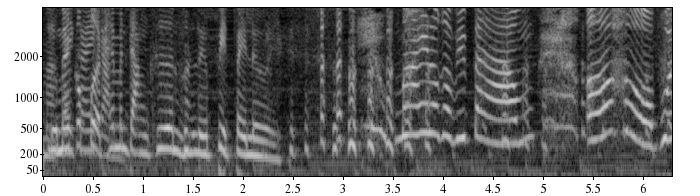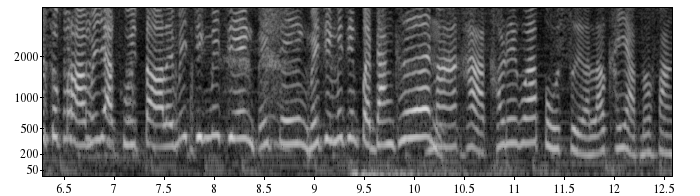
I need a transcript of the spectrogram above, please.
หรือไม่ก็ใล้ๆเปิดให้มันดังขึ้นหรือปิดไปเลย ไม่หรอกค่ะพี่แปมโอ้โหพูดซะเราไม่อยากคุยต่อเลยไม่จริงไม่จริง ไม่จริงไม่จริงไม่จริงเปิดดังขึ้นมาค่ะเขาเรียกว่าปูเสื่อแล้วขยับมาฟัง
